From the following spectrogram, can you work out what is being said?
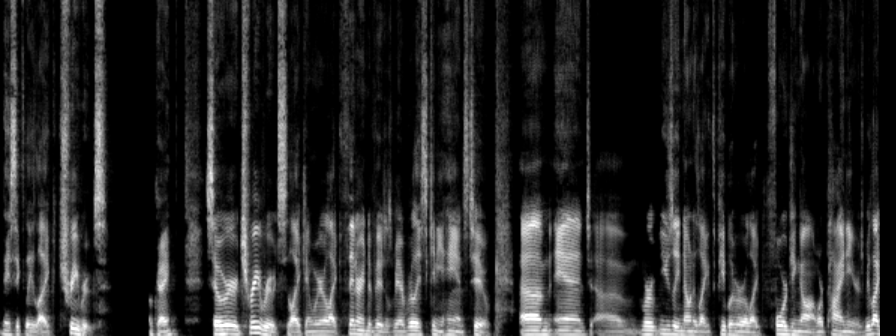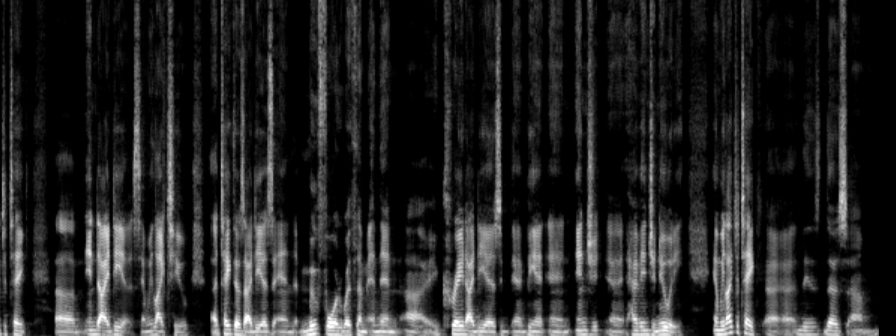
basically like tree roots. Okay. So we're tree roots, like, and we're like thinner individuals. We have really skinny hands too. Um, and um, we're usually known as like the people who are like forging on. We're pioneers. We like to take um, into ideas and we like to uh, take those ideas and move forward with them and then uh, create ideas and be and ingen- uh, have ingenuity. And we like to take uh, uh, these, those, um,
